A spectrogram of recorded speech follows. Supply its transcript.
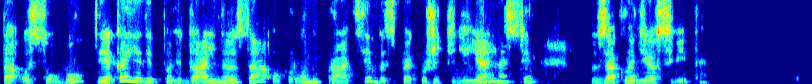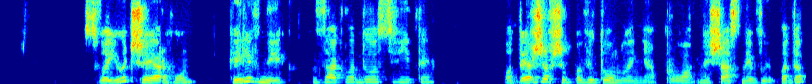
та особу, яка є відповідальною за охорону праці, безпеку життєдіяльності в закладі освіти. В свою чергу, керівник закладу освіти, одержавши повідомлення про нещасний випадок,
